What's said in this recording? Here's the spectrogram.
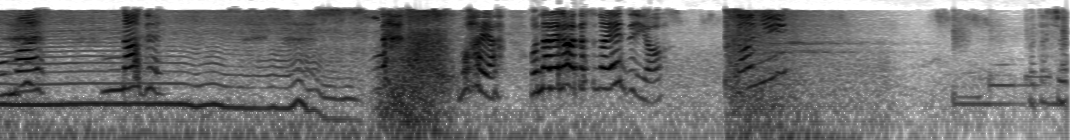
お前なぜもはやおならが私のエンジンよ。何？私は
